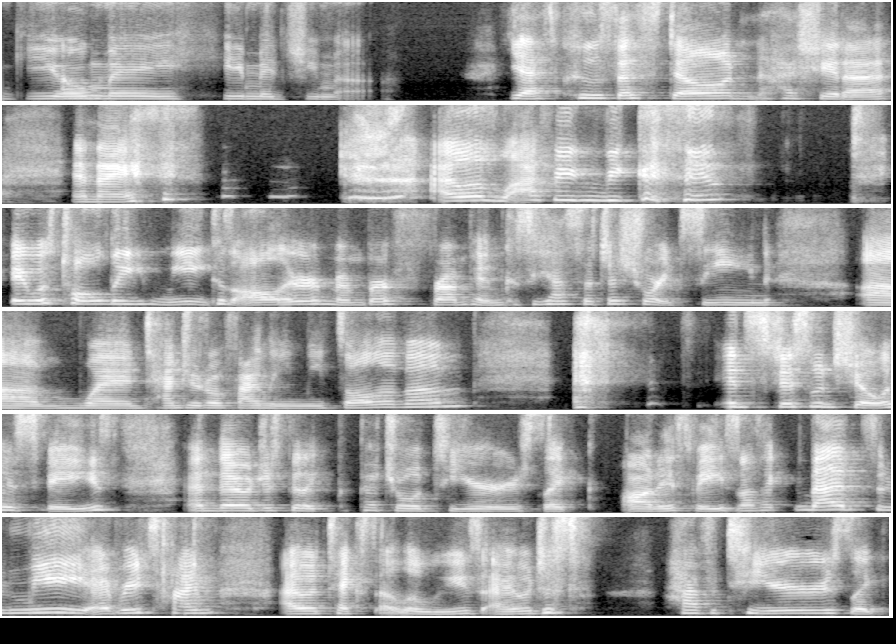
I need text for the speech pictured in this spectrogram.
Gyome oh. Himejima. Yes, who's the stone Hashira, and I I was laughing because it was totally me because all I remember from him because he has such a short scene um, when Tanjiro finally meets all of them. it's just would show his face and there would just be like perpetual tears like on his face. And I was like, that's me. Every time I would text Eloise, I would just have tears like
